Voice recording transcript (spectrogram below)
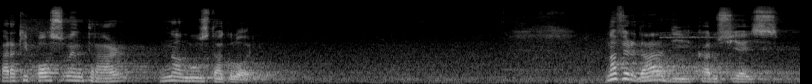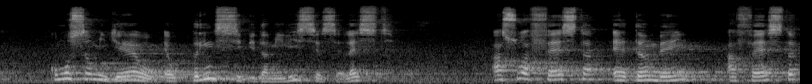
para que possam entrar na luz da glória. Na verdade, caros fiéis, como São Miguel é o príncipe da milícia celeste, a sua festa é também a festa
